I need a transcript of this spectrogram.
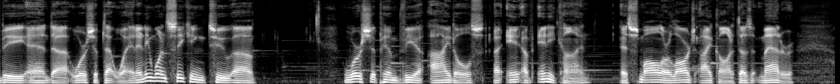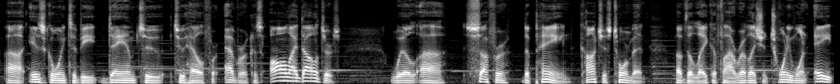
be and uh, worship that way. And anyone seeking to uh, worship him via idols uh, of any kind, a small or large icon, it doesn't matter, uh, is going to be damned to, to hell forever because all idolaters will uh, suffer the pain, conscious torment of the lake of fire. Revelation 21 8.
